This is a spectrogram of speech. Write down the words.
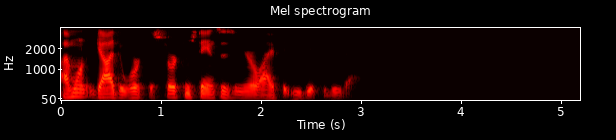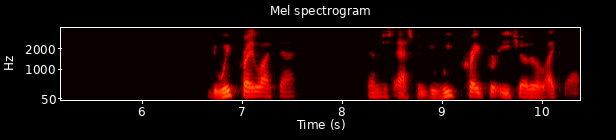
I want God to work the circumstances in your life that you get to do that. Do we pray like that? I'm just asking, do we pray for each other like that?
